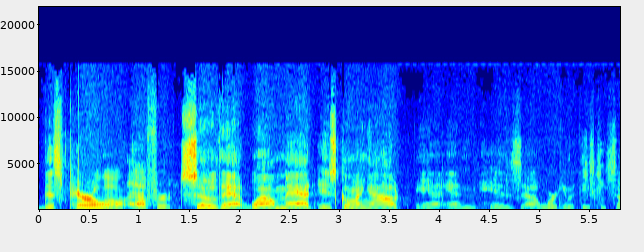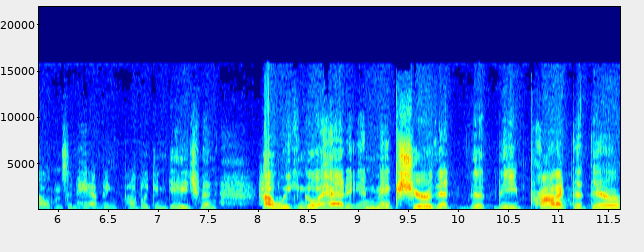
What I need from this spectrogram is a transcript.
this parallel effort, so that while Matt is going out and, and his, uh, working with these consultants and having public engagement, how we can go ahead and make sure that the, the product that they're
